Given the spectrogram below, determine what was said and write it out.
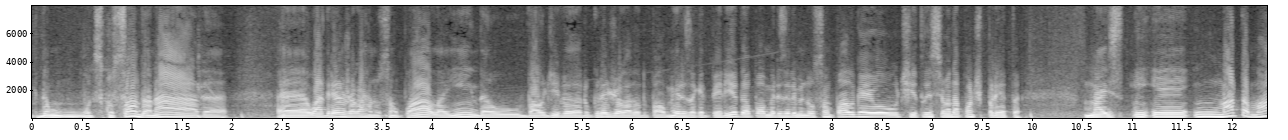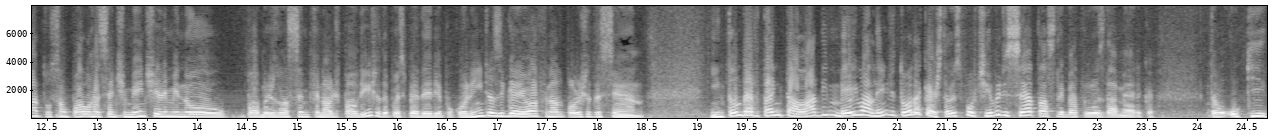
que deu uma discussão danada. É, o Adriano jogava no São Paulo ainda, o Valdívia era o grande jogador do Palmeiras naquele período, aí o Palmeiras eliminou o São Paulo e ganhou o título em cima da Ponte Preta. Mas em mata-mata, o São Paulo recentemente eliminou o Palmeiras numa semifinal de Paulista, depois perderia para o Corinthians e ganhou a final do Paulista desse ano. Então deve estar entalado e meio, além de toda a questão esportiva de ser a Taça Libertadores da América. Então, o que,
